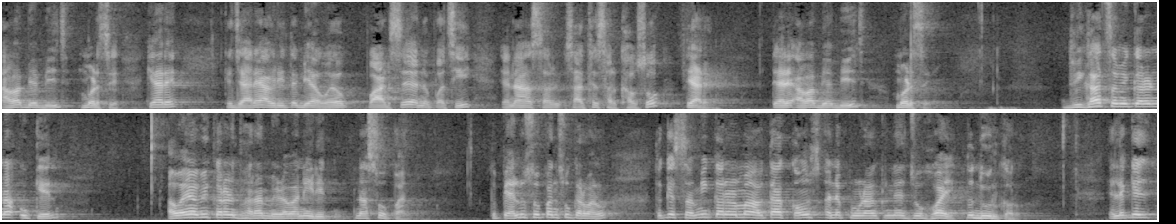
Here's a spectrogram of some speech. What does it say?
આવા બે બીજ મળશે. ક્યારે? કે જ્યારે આવી રીતે બે અવયવ પાડશે અને પછી એના સાથે સરખાવશો ત્યારે. ત્યારે આવા બે બીજ મળશે. દ્વિઘાત સમીકરણના ઉકેલ અવયવીકરણ દ્વારા મેળવવાની રીતના સોપાન. તો પહેલું સોપાન શું કરવાનું? તો કે સમીકરણમાં આવતા કૌંસ અને પૂર્ણાંકને જો હોય તો દૂર કરો. એટલે કે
